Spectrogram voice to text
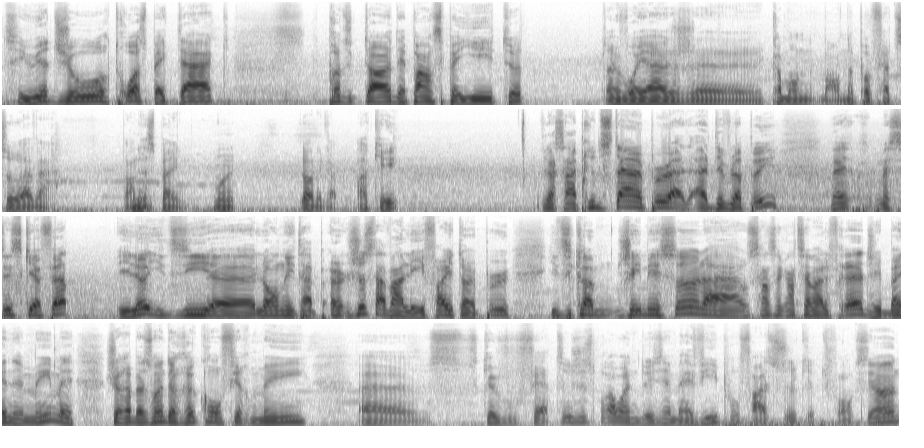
C'est huit jours, trois spectacles, producteur, dépenses payées, tout. C'est un voyage euh, comme on bon, on n'a pas fait ça avant en. Espagne. Ouais. Là on est comme ok. Puis Là, ça a pris du temps un peu à, à développer, mais, mais c'est ce qu'il a fait. Et là, il dit, euh, là, on est juste avant les fêtes un peu. Il dit comme, j'ai aimé ça au 150e Alfred, j'ai bien aimé, mais j'aurais besoin de reconfirmer euh, ce que vous faites, juste pour avoir une deuxième avis, pour faire sûr que tout fonctionne.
